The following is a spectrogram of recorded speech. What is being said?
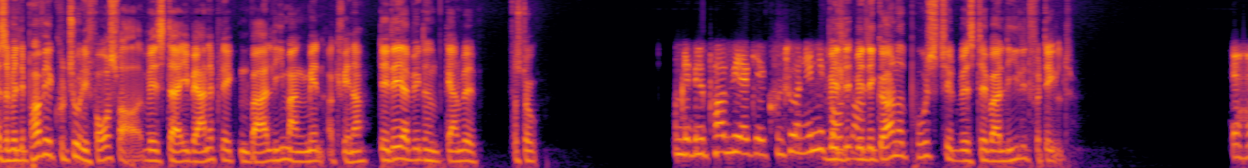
altså vil det påvirke kulturen i forsvaret, hvis der i værnepligten var lige mange mænd og kvinder? Det er det, jeg virkelig gerne vil forstå. Om det ville påvirke kulturen ind i forsvaret? Vil det, vil det gøre noget positivt, hvis det var ligeligt fordelt? Ja,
